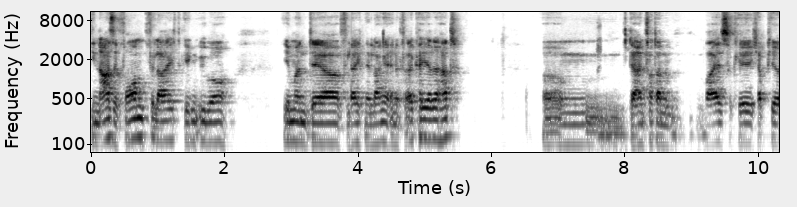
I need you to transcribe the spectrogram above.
die Nase vorn vielleicht gegenüber jemand, der vielleicht eine lange NFL-Karriere hat, ähm, der einfach dann weiß, okay, ich habe hier.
